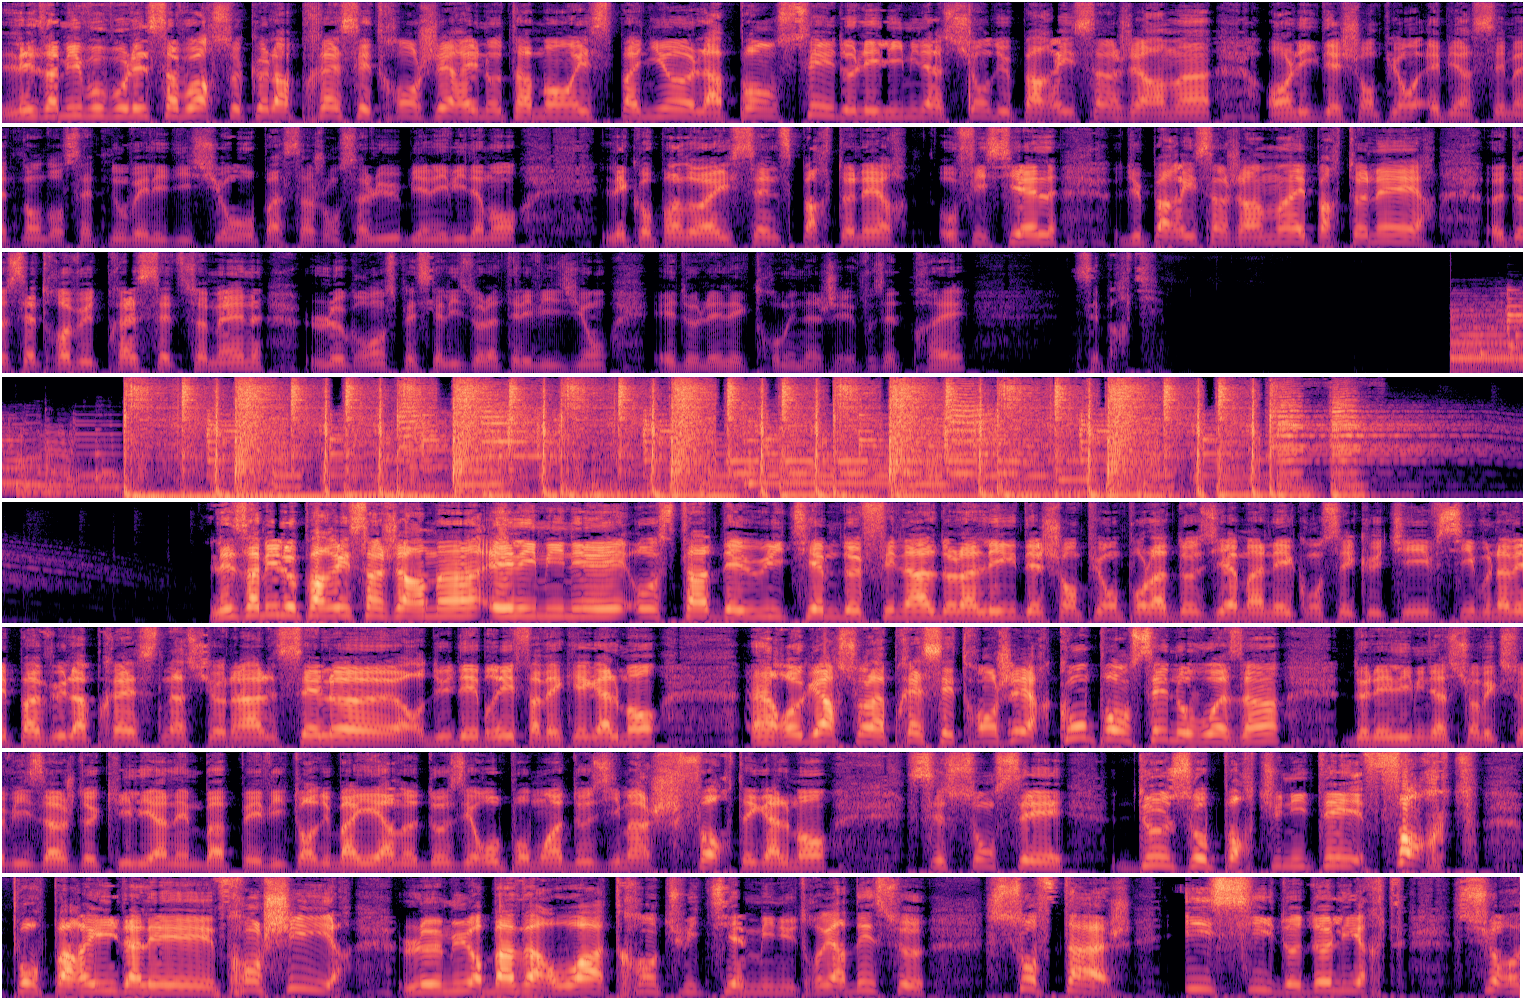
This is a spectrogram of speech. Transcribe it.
Les amis, vous voulez savoir ce que la presse étrangère et notamment espagnole a pensé de l'élimination du Paris Saint-Germain en Ligue des Champions? Eh bien, c'est maintenant dans cette nouvelle édition. Au passage, on salue bien évidemment les copains de Hisense, partenaires officiels du Paris Saint-Germain et partenaires de cette revue de presse cette semaine, le grand spécialiste de la télévision et de l'électroménager. Vous êtes prêts? C'est parti. Les amis, le Paris Saint-Germain éliminé au stade des huitièmes de finale de la Ligue des Champions pour la deuxième année consécutive. Si vous n'avez pas vu la presse nationale, c'est l'heure du débrief avec également un regard sur la presse étrangère. Compenser nos voisins de l'élimination avec ce visage de Kylian Mbappé. Victoire du Bayern 2-0 pour moi, deux images fortes également. Ce sont ces deux opportunités fortes pour Paris d'aller franchir le mur bavarois, 38e minute. Regardez ce sauvetage ici de Delirte sur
